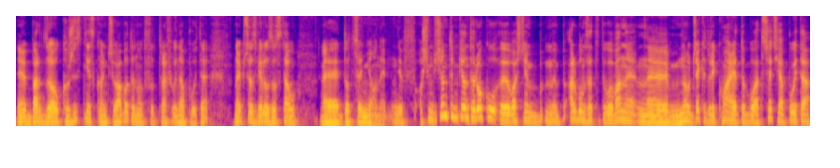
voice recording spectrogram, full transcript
e, bardzo korzystnie skończyła, bo ten utwór trafił na płytę, no i przez wielu został doceniony. W 85 roku e, właśnie album zatytułowany No Jacket Required to była trzecia płyta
